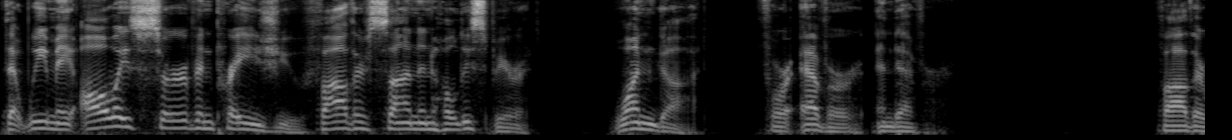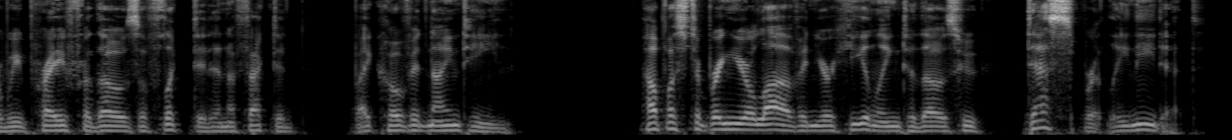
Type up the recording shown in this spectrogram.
that we may always serve and praise you, Father, Son, and Holy Spirit, one God, forever and ever. Father, we pray for those afflicted and affected by COVID 19. Help us to bring your love and your healing to those who desperately need it.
